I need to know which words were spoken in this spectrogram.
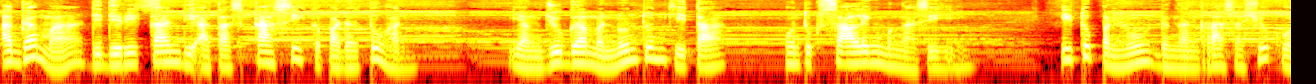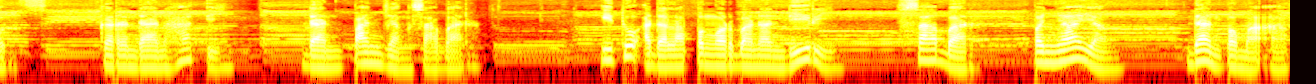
Agama didirikan di atas kasih kepada Tuhan, yang juga menuntun kita untuk saling mengasihi. Itu penuh dengan rasa syukur, kerendahan hati, dan panjang sabar. Itu adalah pengorbanan diri, sabar, penyayang, dan pemaaf.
